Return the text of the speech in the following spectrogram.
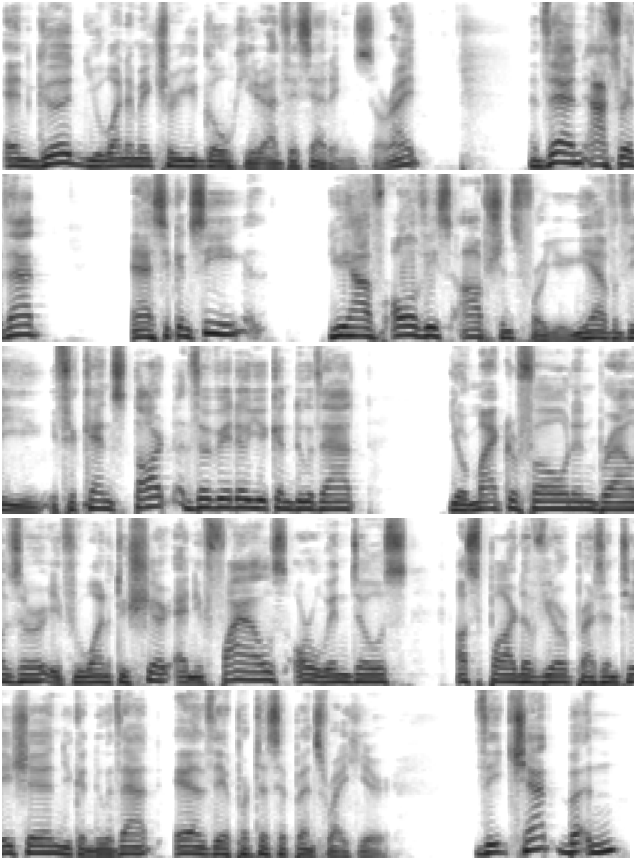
and good, you want to make sure you go here at the settings. All right. And then after that, as you can see, you have all these options for you. You have the, if you can start the video, you can do that. Your microphone and browser, if you wanted to share any files or windows as part of your presentation, you can do that. And the participants right here. The chat button,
